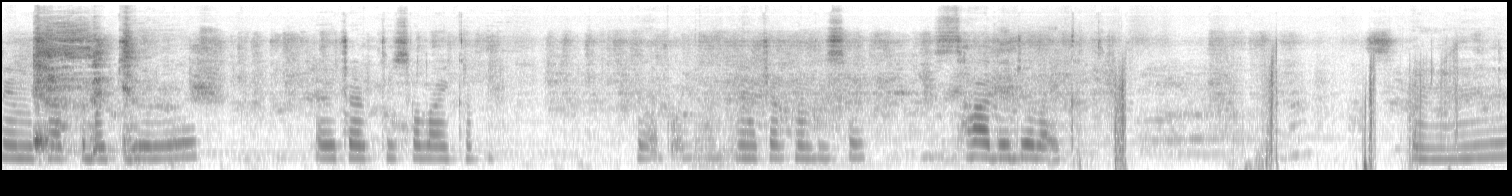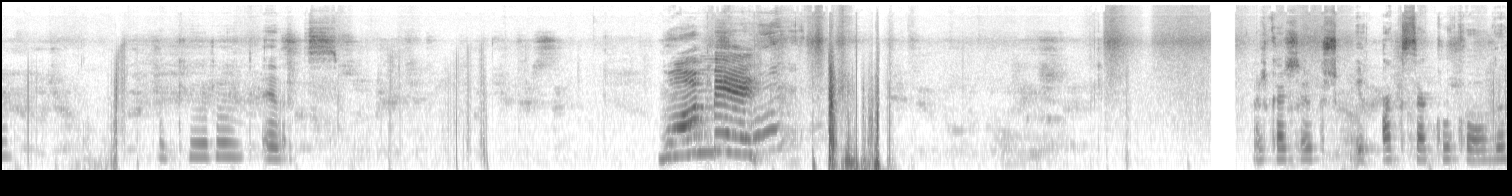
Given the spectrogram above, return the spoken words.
Eve çarptı bakıyoruz. Eve çarptıysa like atın. Ve abone olun. Eve çarpmadıysa sadece like atın. Evet. Bakıyoruz. Evet. Muhammed. Arkadaşlar küçük bir aksaklık oldu.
